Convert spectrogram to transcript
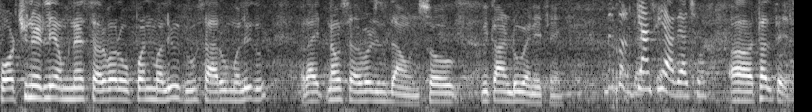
ફોર્ચ્યુનેટલી અમને સર્વર ઓપન મળ્યું હતું સારું મળ્યું હતું. Right now server is down so we can do anything બિલકુલ ક્યાંથી આવ્યા છો? થલતેજ.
